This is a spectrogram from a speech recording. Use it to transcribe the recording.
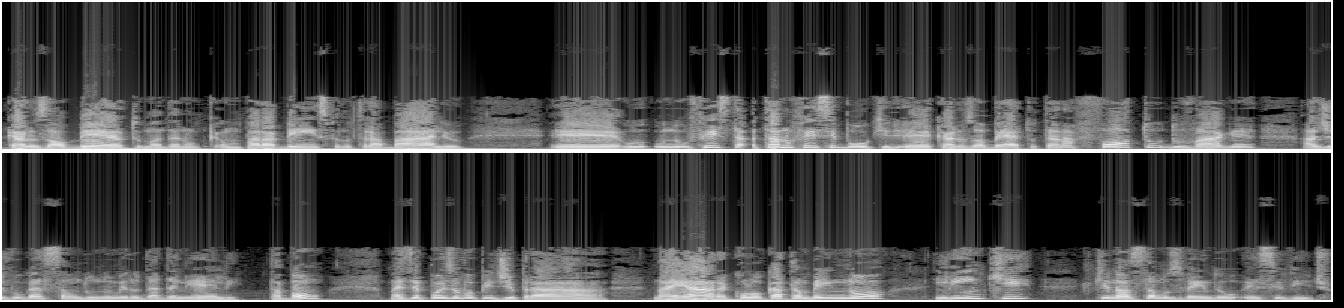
Carlos Alberto, mandando um, um parabéns pelo trabalho. É, o, o, no tá, tá, no Facebook, é, Carlos Alberto, tá na foto do Wagner a divulgação do número da Daniele, tá bom? Mas depois eu vou pedir para Nayara colocar também no link que nós estamos vendo esse vídeo,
